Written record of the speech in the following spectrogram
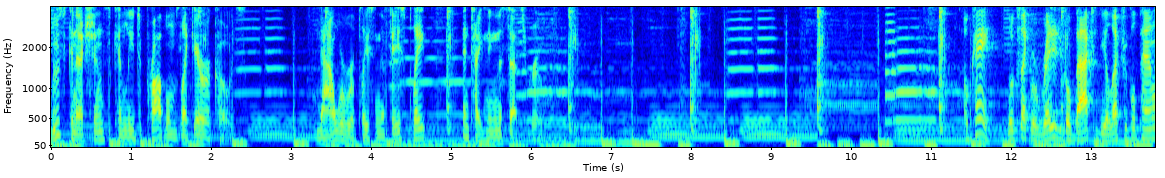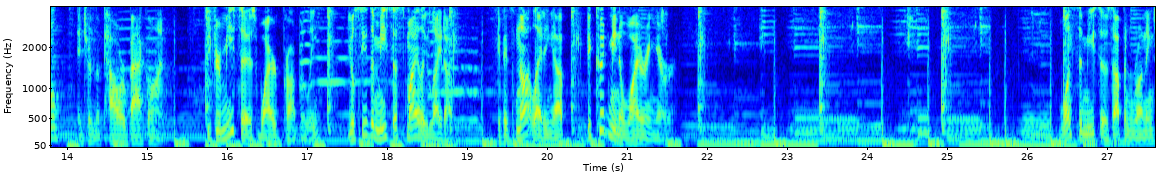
Loose connections can lead to problems like error codes. Now we're replacing the faceplate and tightening the set screw. Okay, looks like we're ready to go back to the electrical panel and turn the power back on. If your Mysa is wired properly, you'll see the Mysa smiley light up. If it's not lighting up, it could mean a wiring error. Once the Mysa is up and running,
